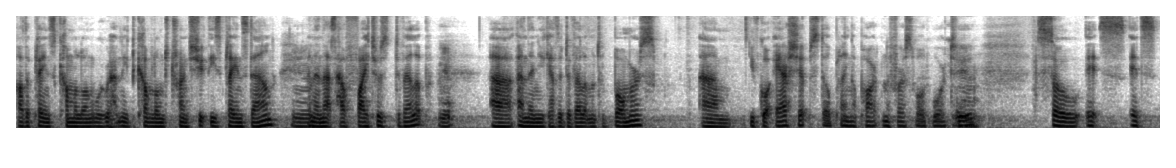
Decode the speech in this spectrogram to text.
other planes come along. We need to come along to try and shoot these planes down, and then that's how fighters develop. Yeah. Uh, and then you have the development of bombers. Um, you've got airships still playing a part in the First World War too. So it's it's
